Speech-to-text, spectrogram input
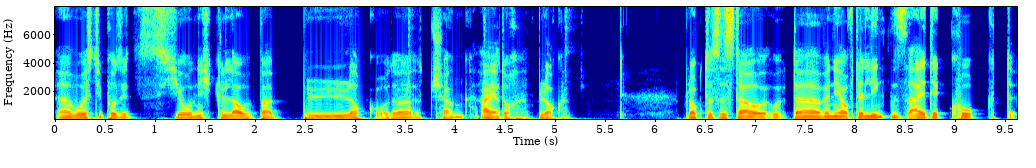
Äh, wo ist die Position? Ich glaube bei Block, oder? Chunk? Ah ja, doch, Block. Block, das ist da, da, wenn ihr auf der linken Seite guckt,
